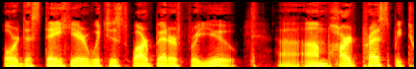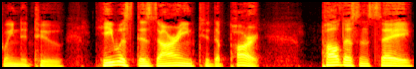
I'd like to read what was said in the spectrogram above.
or to stay here, which is far better for you. Uh, I'm hard pressed between the two. He was desiring to depart. Paul doesn't say,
